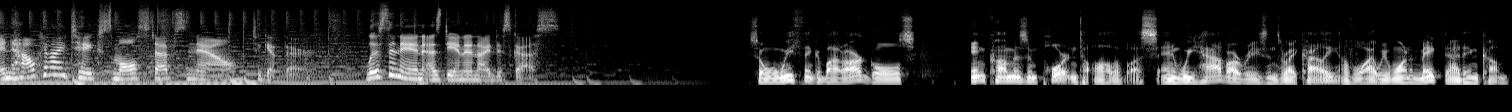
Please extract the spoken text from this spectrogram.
And how can I take small steps now to get there? Listen in as Dana and I discuss. So, when we think about our goals, income is important to all of us. And we have our reasons, right, Kylie, of why we want to make that income.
